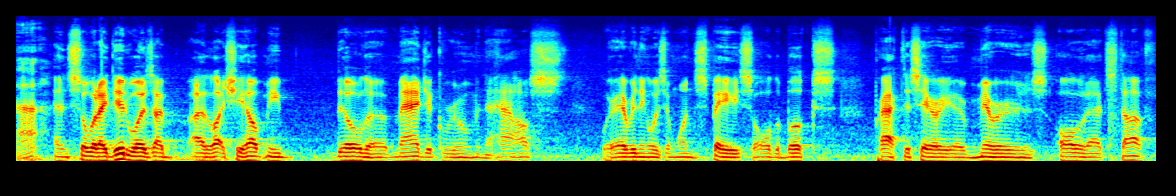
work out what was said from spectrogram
Ah. And so what I did was I, I she helped me build a magic room in the house where everything was in one space, all the books, practice area, mirrors, all of that stuff.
